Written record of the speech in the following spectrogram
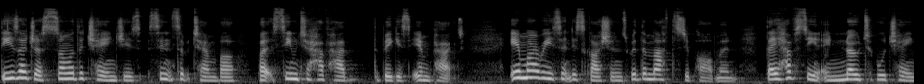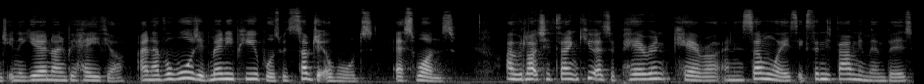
These are just some of the changes since September, but seem to have had the biggest impact. In my recent discussions with the maths department, they have seen a notable change in the Year 9 behaviour and have awarded many pupils with subject awards, S1s. I would like to thank you as a parent, carer, and in some ways extended family members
